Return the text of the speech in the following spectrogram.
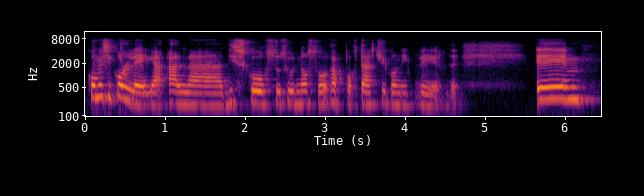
come si collega al discorso sul nostro rapportarci con il verde? E, ehm,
